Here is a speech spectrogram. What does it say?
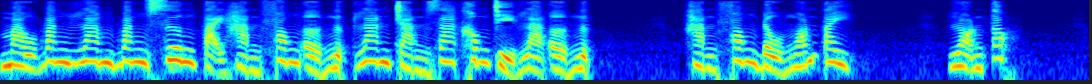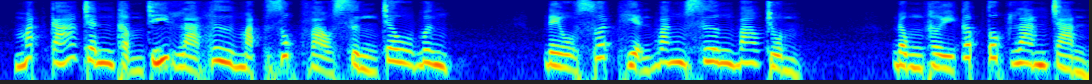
Màu băng lam băng xương tại Hàn Phong ở ngực lan tràn ra không chỉ là ở ngực. Hàn Phong đầu ngón tay. Lọn tóc. Mắt cá chân thậm chí là hư mặt rúc vào sừng châu bưng. Đều xuất hiện băng xương bao trùm. Đồng thời cấp tốc lan tràn.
